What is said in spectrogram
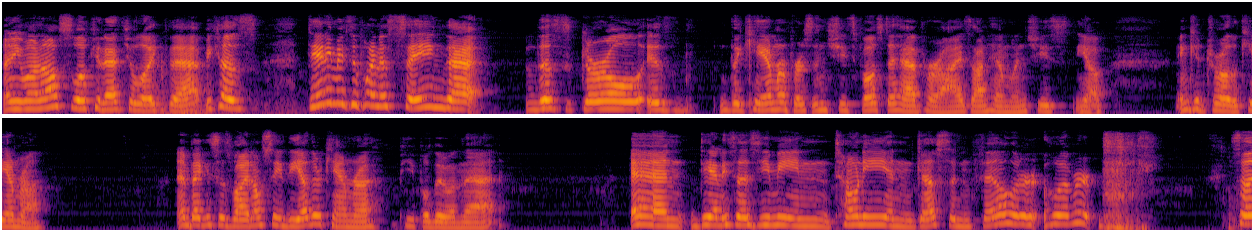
anyone else looking at you like that because Danny makes a point of saying that this girl is the camera person. She's supposed to have her eyes on him when she's, you know, in control of the camera. And Becky says, Well, I don't see the other camera people doing that. And Danny says, You mean Tony and Gus and Phil or whoever? so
